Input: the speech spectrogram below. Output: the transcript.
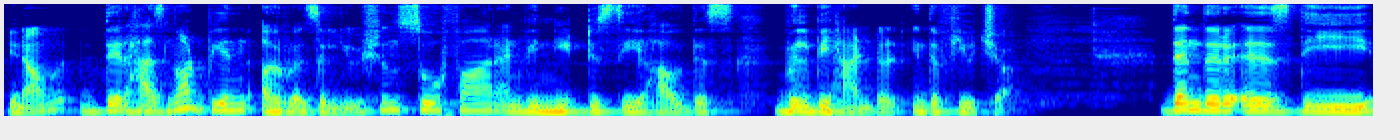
you know, there has not been a resolution so far, and we need to see how this will be handled in the future. Then there is the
